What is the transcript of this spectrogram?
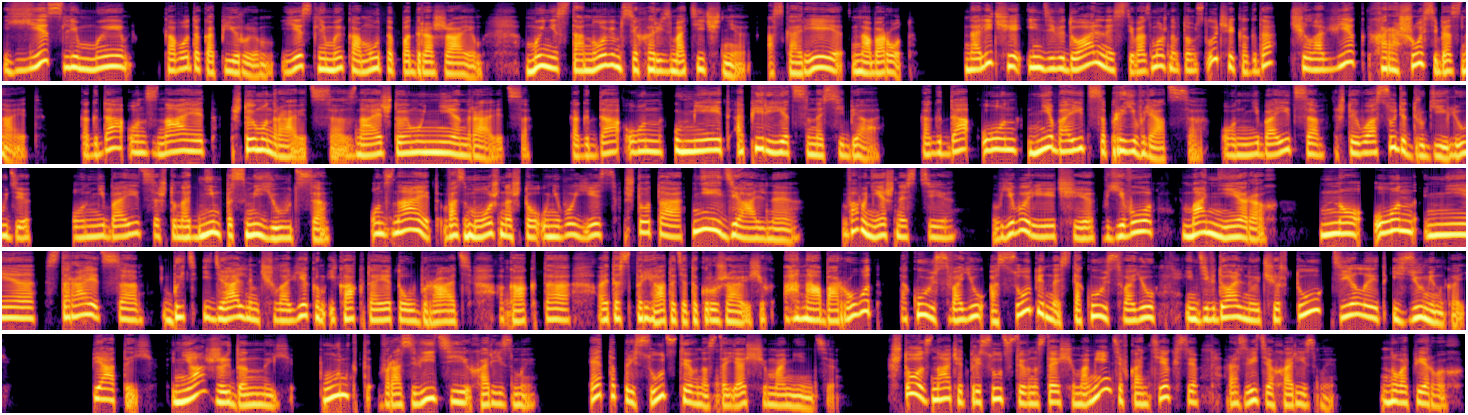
Если мы кого-то копируем, если мы кому-то подражаем, мы не становимся харизматичнее, а скорее наоборот — Наличие индивидуальности возможно в том случае, когда человек хорошо себя знает, когда он знает, что ему нравится, знает, что ему не нравится, когда он умеет опереться на себя, когда он не боится проявляться, он не боится, что его осудят другие люди, он не боится, что над ним посмеются. Он знает, возможно, что у него есть что-то неидеальное во внешности, в его речи, в его манерах, но он не старается быть идеальным человеком и как-то это убрать, а как-то это спрятать от окружающих, а наоборот такую свою особенность, такую свою индивидуальную черту делает изюминкой. Пятый, неожиданный пункт в развитии харизмы — это присутствие в настоящем моменте. Что значит присутствие в настоящем моменте в контексте развития харизмы? Ну, во-первых,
